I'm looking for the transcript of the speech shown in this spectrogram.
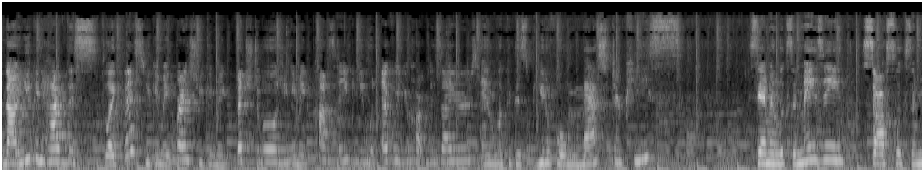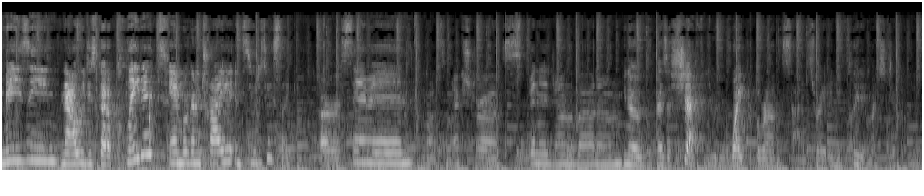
Now you can have this like this. You can make rice, you can make vegetables, you can make pasta, you can do whatever your heart desires. And look at this beautiful masterpiece. Salmon looks amazing, sauce looks amazing. Now we just gotta plate it and we're gonna try it and see what it tastes like our salmon. We want some extra spinach on the bottom. You know, as a chef, you would wipe around the sides, right? And you plate it much differently.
